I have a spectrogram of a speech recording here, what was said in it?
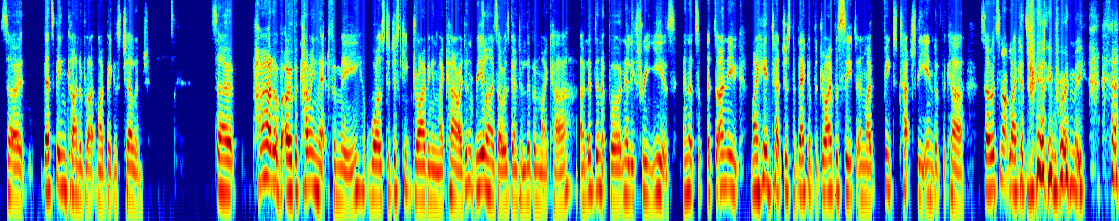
So that's been kind of like my biggest challenge. So part of overcoming that for me was to just keep driving in my car. I didn't realize I was going to live in my car. I lived in it for nearly three years, and it's it's only my head touches the back of the driver's seat and my feet touch the end of the car. So it's not like it's really roomy. I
